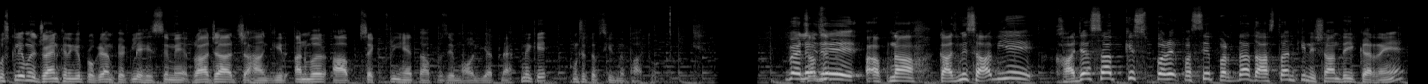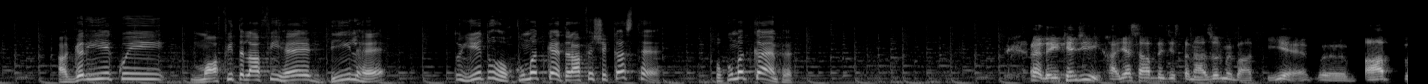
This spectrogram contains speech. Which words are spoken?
उसके लिए मुझे ज्वाइन करेंगे प्रोग्राम के अगले हिस्से में राजा जहांगीर अनवर। आप सेक्रेटरी हैं तहफ़ माहौलियात महकमे के उनसे तफसील में बात होगी। पहले से अपना काजमी साहब ये ख्वाजा साहब किस पर, पसे पर्दा दास्तान की निशानदेही कर रहे हैं? अगर ये कोई माफ़ी तलाफ़ी है डील है तो ये तो हुकूमत का एतराफ़ शिकस्त है। हुकूमत का है फिर? देखें जी खाजा साहब ने जिस तनाजुर में बात की है आप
